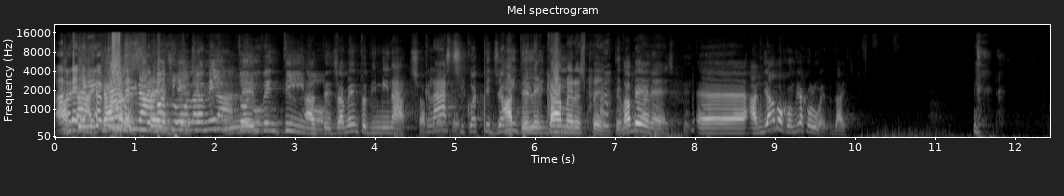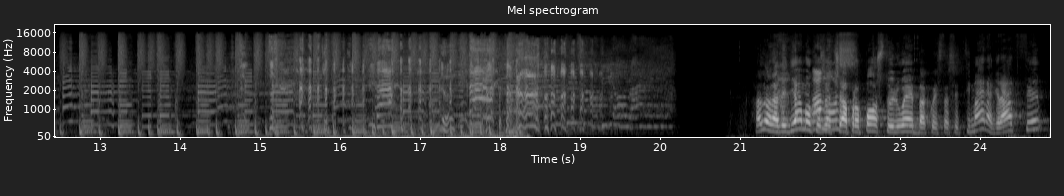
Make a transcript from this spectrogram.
A A telecamere spente. Atteggiamento Le- juventino. Atteggiamento di minaccia. proprio. Classico atteggiamento A telecamere juventino. spente. Va bene. Eh, andiamo con via col web, dai. Allora, vediamo cosa Vamos. ci ha proposto il web a questa settimana, grazie.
